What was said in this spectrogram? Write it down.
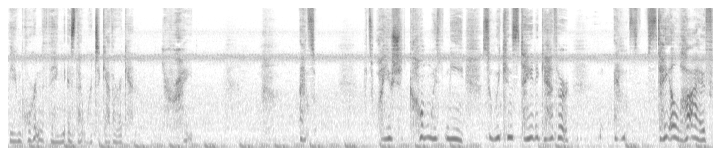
The important thing is that we're together again. You're right. That's why you should come with me so we can stay together and stay alive.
